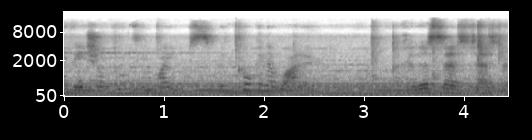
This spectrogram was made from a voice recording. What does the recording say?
Facial cleansing wipes with coconut water. Okay, this says tester.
